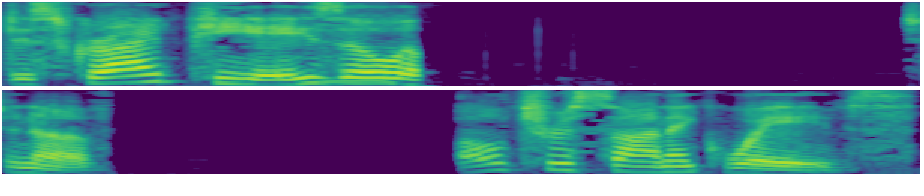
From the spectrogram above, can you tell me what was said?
Describe piezo of ultrasonic waves.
